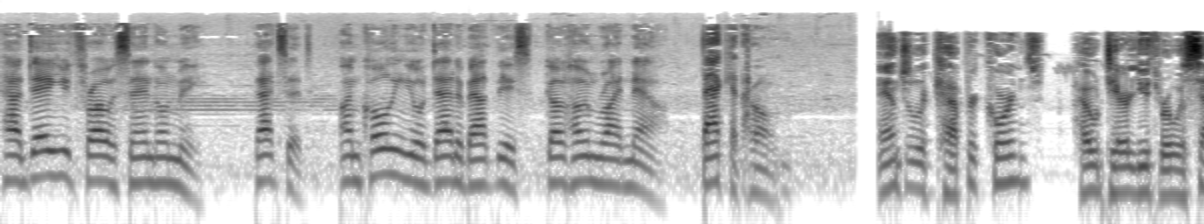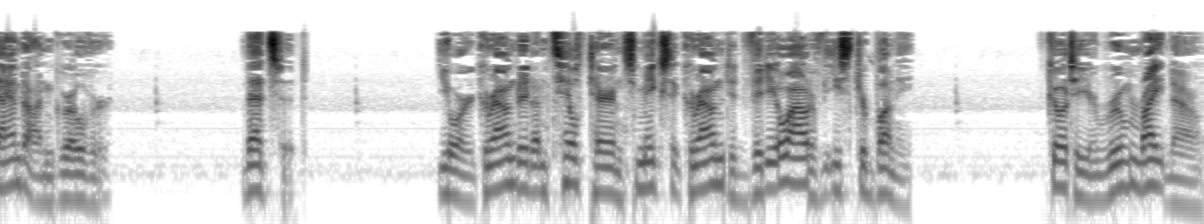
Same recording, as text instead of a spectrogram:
how dare you throw a sand on me? That's it. I'm calling your dad about this. Go home right now. Back at home. Angelica Pickles, how dare you throw a sand on Grover? That's it. You're grounded until Terrence makes a grounded video out of Easter Bunny. Go to your room right now.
